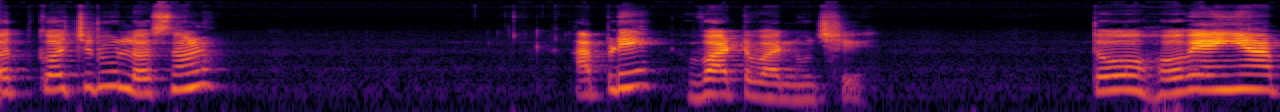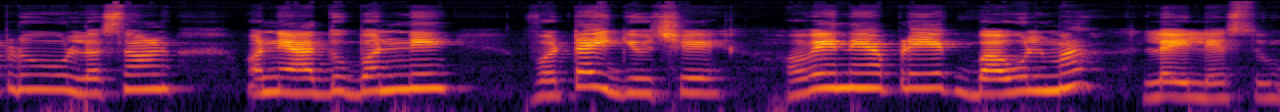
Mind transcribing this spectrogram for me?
અધકચરું લસણ આપણે વાટવાનું છે. તો હવે અહીંયા આપણું લસણ અને આદુ બંને વટાઈ ગયું છે. હવે એને આપણે એક બાઉલમાં લઈ લેશું.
